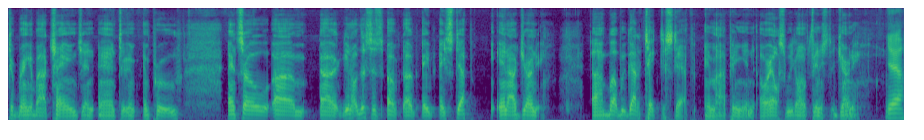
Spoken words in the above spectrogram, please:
to bring about change and, and to improve. And so, um, uh, you know, this is a, a, a step in our journey. Uh, but we've got to take the step, in my opinion, or else we don't finish the journey. Yeah.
